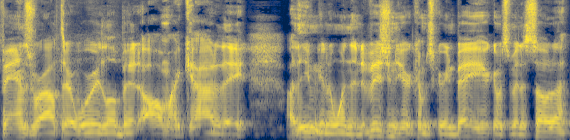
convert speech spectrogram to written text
Fans were out there worried a little bit. Oh my God, are they are they even going to win the division? Here comes Green Bay. Here comes Minnesota.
